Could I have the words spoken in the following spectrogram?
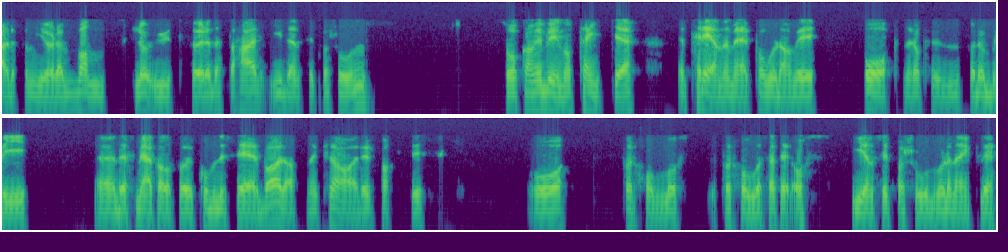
er det som gjør det vanskelig å utføre dette her i den situasjonen, så kan vi begynne å tenke, trene mer på hvordan vi åpner opp hunden for å bli eh, det som jeg kaller for kommuniserbar. At den klarer faktisk å forholde, oss, forholde seg til oss i en situasjon hvor den egentlig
